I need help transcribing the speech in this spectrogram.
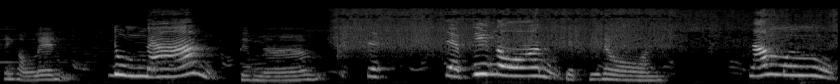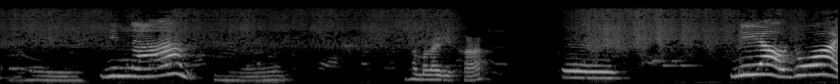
เล่นของเล่น ดุ่มน้ดื่มน้ำเจ็บเจ็บที่นอนำเก็บที่นอนน้ำมือน้ำมือกินน้กินน้ำทำอะไรอีกคะำเออเลี้ยวด้วย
